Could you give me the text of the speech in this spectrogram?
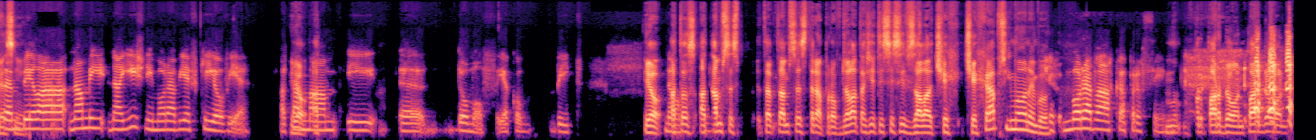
Jasně. jsem byla na, na Jižní Moravě v Kijově. A tam jo, mám a... i e, domov, jako byt. Jo, no. a, to, a tam se tam, tam se teda provdala, takže ty jsi si vzala Čech, Čecha přímo, nebo? Čech, Moraváka, prosím. Pardon, pardon.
